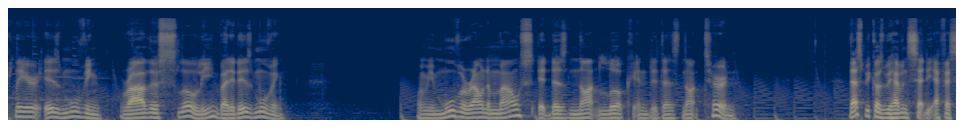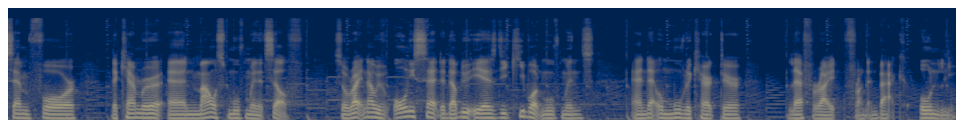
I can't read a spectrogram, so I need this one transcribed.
player is moving rather slowly but it is moving when we move around the mouse it does not look and it does not turn that's because we haven't set the FSM for the camera and mouse movement itself so right now we've only set the WASD keyboard movements and that will move the character left, right, front and back only.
